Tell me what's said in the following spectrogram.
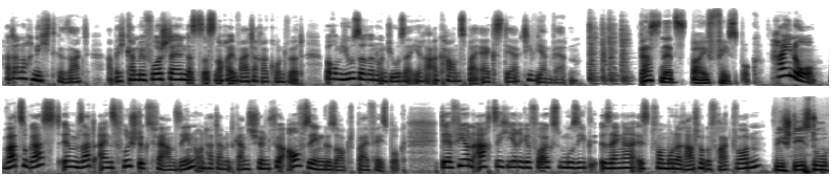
hat er noch nicht gesagt, aber ich kann mir vorstellen, dass das noch ein weiterer Grund wird, warum Userinnen und User ihre Accounts bei X deaktivieren werden. Das Netz bei Facebook. Heino war zu Gast im Sat1 Frühstücksfernsehen und hat damit ganz schön für Aufsehen gesorgt bei Facebook. Der 84-jährige Volksmusiksänger ist vom Moderator gefragt worden. Wie stehst du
